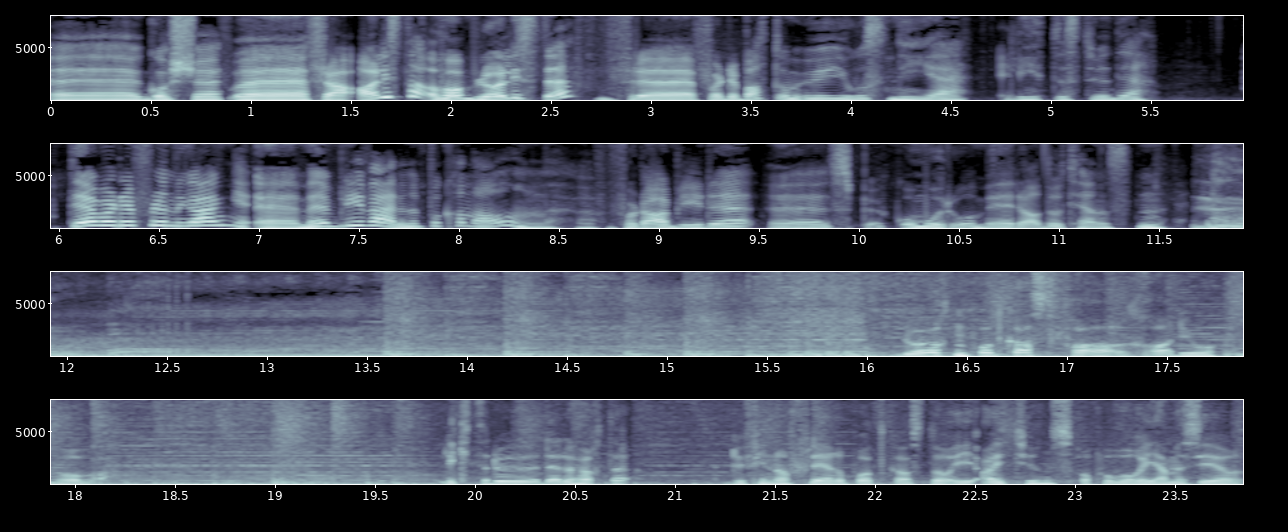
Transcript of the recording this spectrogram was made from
øh, Gårdsjø øh, fra A-lista og Blå liste for, for debatt om UiOs nye elitestudie. Det var det for denne gang, men bli værende på kanalen, for da blir det øh, spøk og moro med radiotjenesten. Du har hørt en podkast fra Radio Nova. Likte du det du hørte? Du finner flere podkaster i iTunes og på våre hjemmesider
